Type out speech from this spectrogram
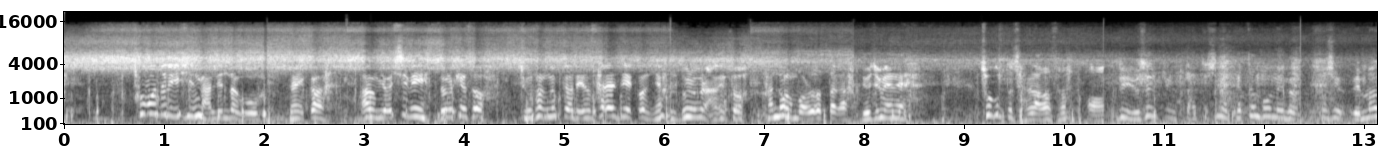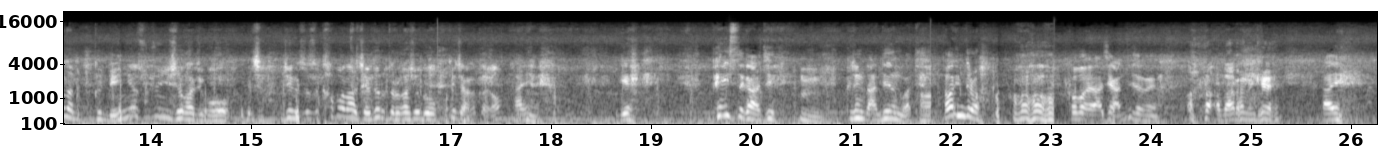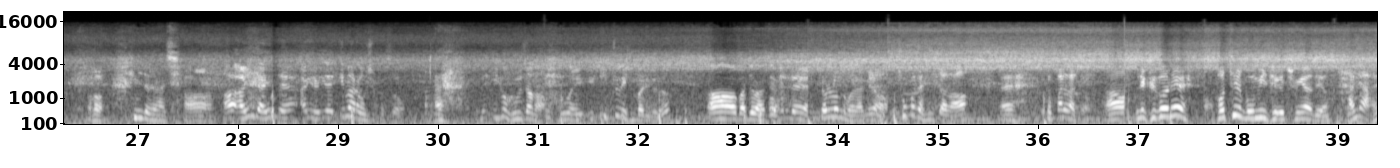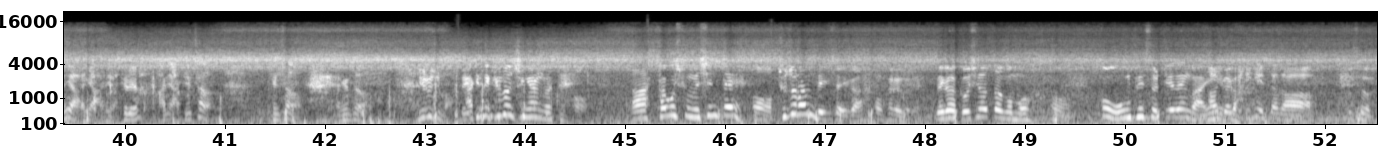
초보들이 신으면 안 된다고. 그러니까 아 그럼 열심히 노력해서 중상급자 돼서 사야지 했거든요. 노력을 안 해서 한동안 멀어졌다가 요즘에는 초급도 잘 나가서. 어. 근데 요새 좀다 뛰시는 패턴 보면은 사실 웬만한 그 매니아 수준이셔가지고 그렇죠. 이제 있어서 카보나 제대로 들어가셔도 되지 않을까요? 아니 이게 페이스가 아직 음. 그 정도 안 되는 것 같아. 아 힘들어. 봐봐요. 아직 안 되잖아요. 아, 말하는 게. 아니 어. 힘들어 아직 아, 아 아닌데 아닌데. 아니 이- 이 말 하고 싶었어 아, 근데 이거 그거잖아. 그거 이- 이 킵쪽의 신발이거든? 아 맞아 맞아. 어, 근데 결론은 뭐냐면 초보자 신잖아 에. 더 빨라져. 아 근데 그거를 버틸 몸이 되게 중요하대요. 아니야 아니야 아니야 아니야. 그래요? 아니야 괜찮아. 괜찮아. 아, 괜찮아. 미루지 마. 아 근데 그건 중요한 것 같아. 어. 아 사고 싶으면 신대. 어. 조절하면 되지 얘가. 어 그래 그래. 내가 그거 신었다고 뭐. 꼭 어. 5분 페이스를 뛰어야 되는 거아 아니니까 그러니까. 이게 있잖아. 무슨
